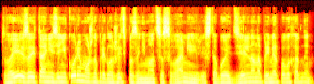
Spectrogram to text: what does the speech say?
Твоей Зайтане Зеникоре можно предложить позаниматься с вами или с тобой отдельно, например, по выходным.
